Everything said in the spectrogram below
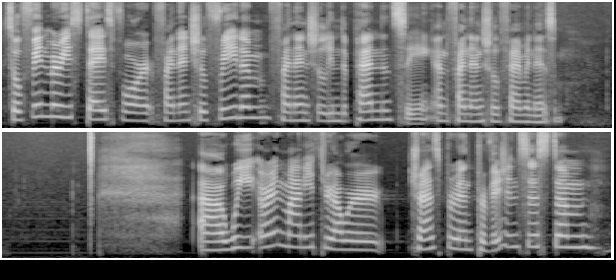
So FinMarie stays for financial freedom, financial independency, and financial feminism. Uh, we earn money through our transparent provision system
